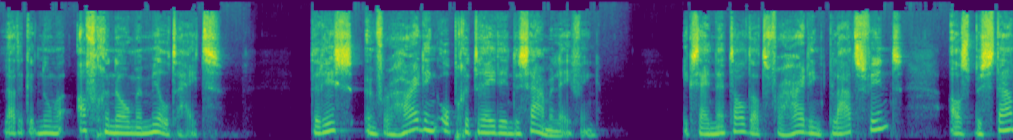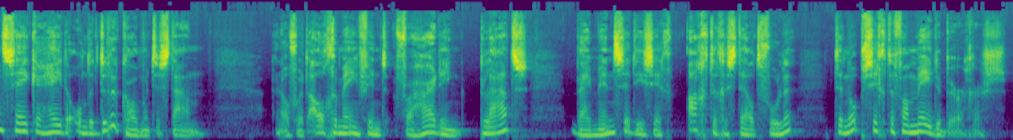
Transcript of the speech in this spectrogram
laat ik het noemen, afgenomen mildheid. Er is een verharding opgetreden in de samenleving. Ik zei net al dat verharding plaatsvindt als bestaanszekerheden onder druk komen te staan. En over het algemeen vindt verharding plaats bij mensen die zich achtergesteld voelen ten opzichte van medeburgers.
